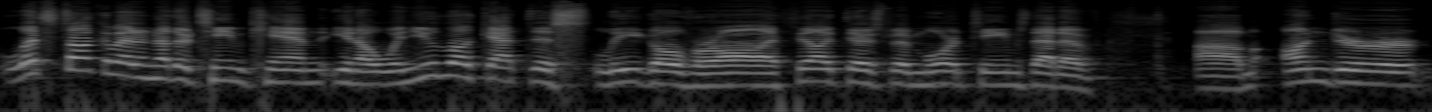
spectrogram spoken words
Let's talk about another team, Cam. You know, when you look at this league overall, I feel like there's been more teams that have um, under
